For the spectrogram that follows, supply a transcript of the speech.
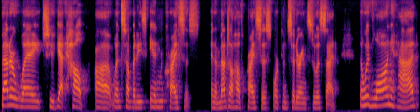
better way to get help uh, when somebody's in crisis, in a mental health crisis, or considering suicide. And we've long had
